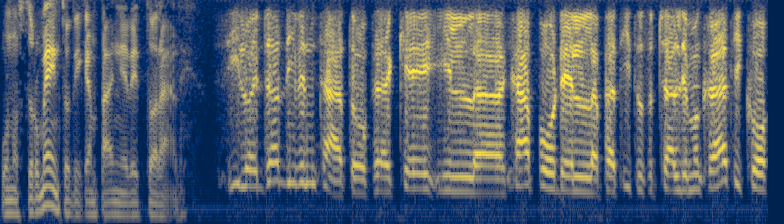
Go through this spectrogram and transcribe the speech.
uno strumento di campagna elettorale. Sì, lo è già diventato perché il eh, capo del Partito Socialdemocratico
